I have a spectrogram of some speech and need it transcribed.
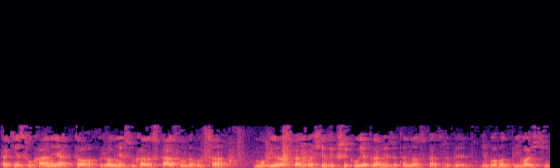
takie słuchanie, jak to żołnierz słucha rozkazu, dowódca mówi rozkaz, właściwie wykrzykuje prawie, że ten rozkaz, żeby nie było wątpliwości,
